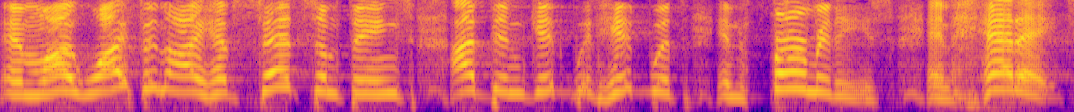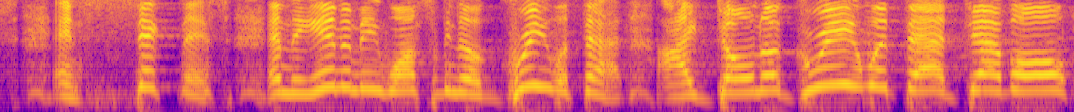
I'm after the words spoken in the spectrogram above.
and my wife and I have said some things, I've been get hit with infirmities and headaches and sickness, and the enemy wants me to agree with that. I don't agree with that, devil.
